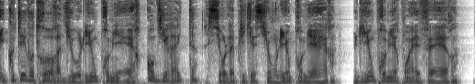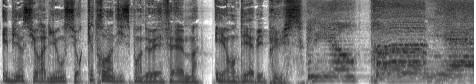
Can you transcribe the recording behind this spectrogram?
Écoutez votre radio Lyon Première en direct sur l'application Lyon Première, lyonpremière.fr et bien sûr à Lyon sur 90.2 FM et en DAB+. Lyon Première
